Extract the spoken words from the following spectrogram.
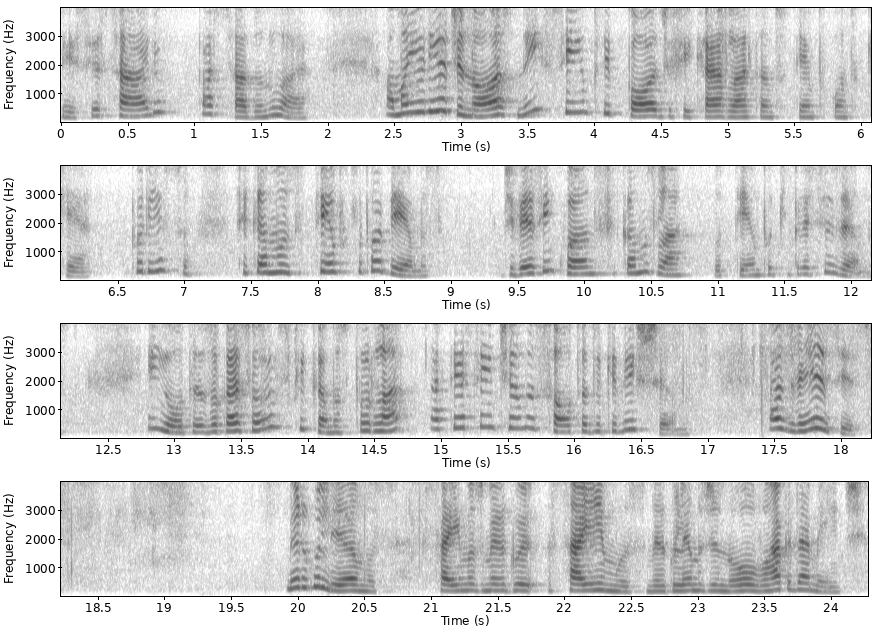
necessário passado no lar. A maioria de nós nem sempre pode ficar lá tanto tempo quanto quer. Por isso, ficamos o tempo que podemos. De vez em quando, ficamos lá o tempo que precisamos. Em outras ocasiões, ficamos por lá até sentirmos falta do que deixamos. Às vezes, mergulhamos, saímos, saímos, mergulhamos de novo rapidamente.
